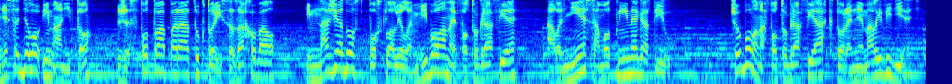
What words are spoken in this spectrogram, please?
Nesedelo im ani to, že z fotoaparátu, ktorý sa zachoval, im na žiadosť poslali len vyvolané fotografie, ale nie samotný negatív. Čo bolo na fotografiách, ktoré nemali vidieť?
